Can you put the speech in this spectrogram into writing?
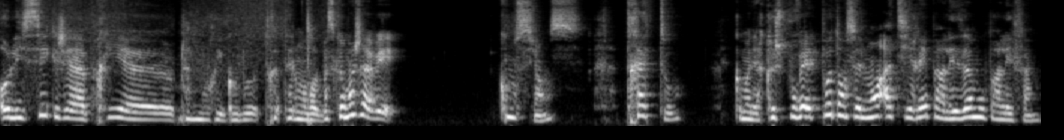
au lycée que j'ai appris euh, plein de mots rigolos, très, tellement drôles. Parce que moi, j'avais conscience, très tôt, comment dire, que je pouvais être potentiellement attirée par les hommes ou par les femmes.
